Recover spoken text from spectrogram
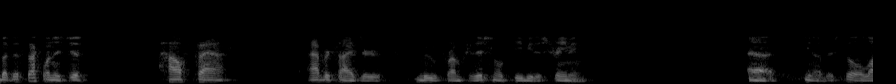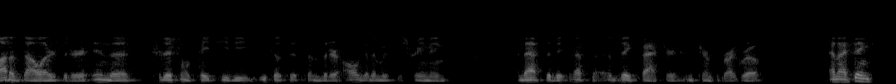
but the second one is just how fast advertisers move from traditional TV to streaming. Uh, you know, there's still a lot of dollars that are in the traditional pay TV ecosystem that are all gonna move to streaming, and that's that's a big factor in terms of our growth. And I think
